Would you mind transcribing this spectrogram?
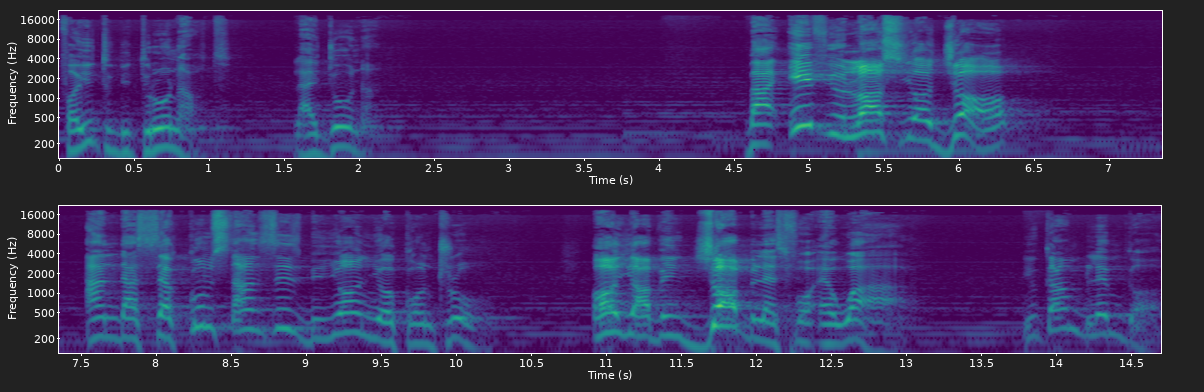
for you to be thrown out, like Jonah. But if you lost your job under circumstances beyond your control, or you have been jobless for a while, you can't blame God.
